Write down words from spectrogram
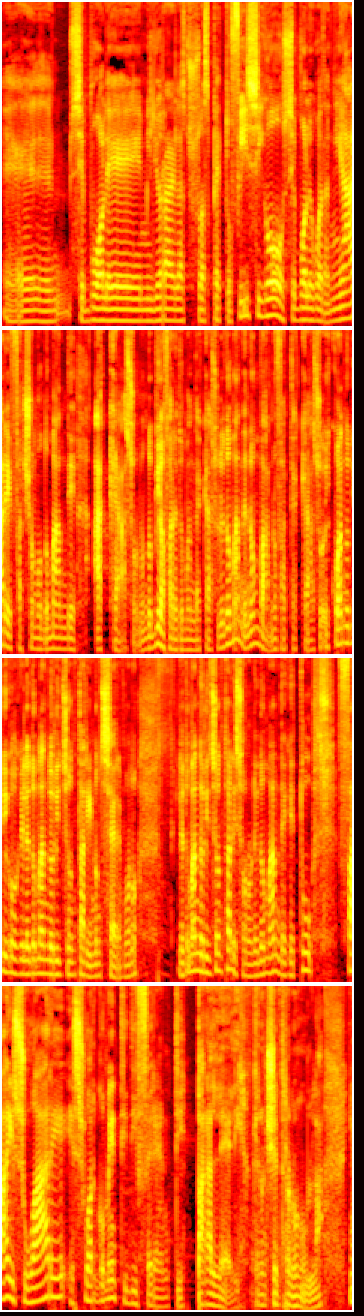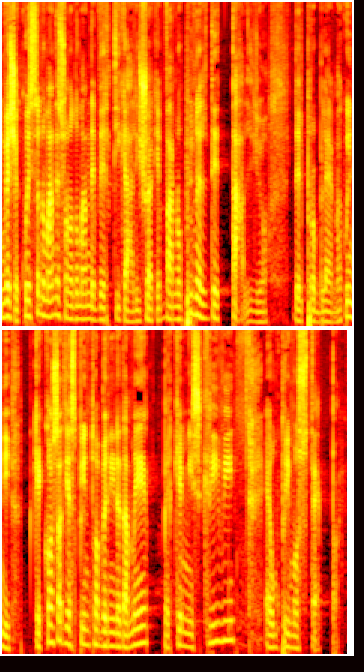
eh, se vuole migliorare il suo aspetto fisico o se vuole guadagnare. Facciamo domande a caso. Non dobbiamo fare domande a caso. Le domande non vanno fatte a caso. E quando dico che le domande orizzontali non servono, le domande orizzontali sono le domande che tu fai su aree e su argomenti differenti, paralleli, che non c'entrano nulla nulla. Invece queste domande sono domande verticali, cioè che vanno più nel dettaglio del problema. Quindi che cosa ti ha spinto a venire da me? Perché mi scrivi? È un primo step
